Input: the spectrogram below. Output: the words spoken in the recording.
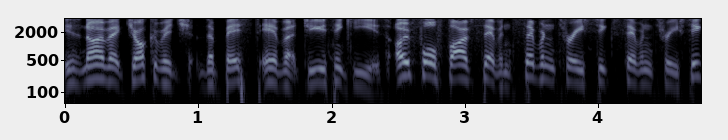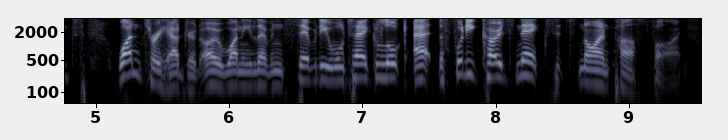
is Novak Djokovic the best ever? Do you think he is? 0457 736 736 1300 01 1170. We'll take a look at the footy codes next. It's nine past five.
